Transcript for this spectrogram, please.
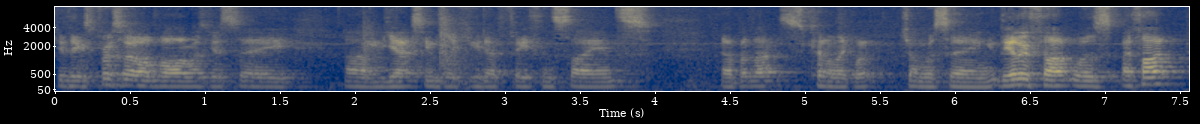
two things. First of all, I was going to say, um, yeah, it seems like you could have faith in science, uh, but that's kind of like what John was saying. The other thought was, I thought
